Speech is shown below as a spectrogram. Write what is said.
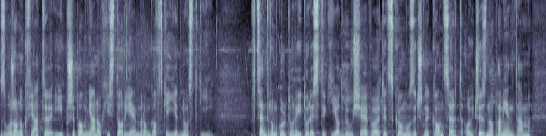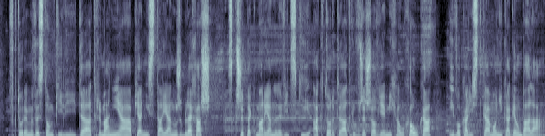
złożono kwiaty i przypomniano historię mrągowskiej jednostki. W Centrum Kultury i Turystyki odbył się poetycko-muzyczny koncert Ojczyzno Pamiętam, w którym wystąpili Teatr Mania, pianista Janusz Blecharz, skrzypek Marian Lewicki, aktor teatru w Rzeszowie Michał Hołka i wokalistka Monika Gębala.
